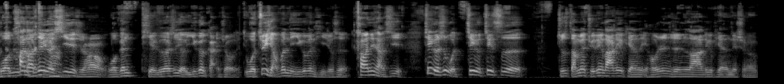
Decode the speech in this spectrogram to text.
我看到这个戏的时候，我跟铁哥是有一个感受的。我最想问的一个问题就是，看完这场戏，这个是我这个这次就是咱们要决定拉这个片子以后，认真拉这个片子的时候，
